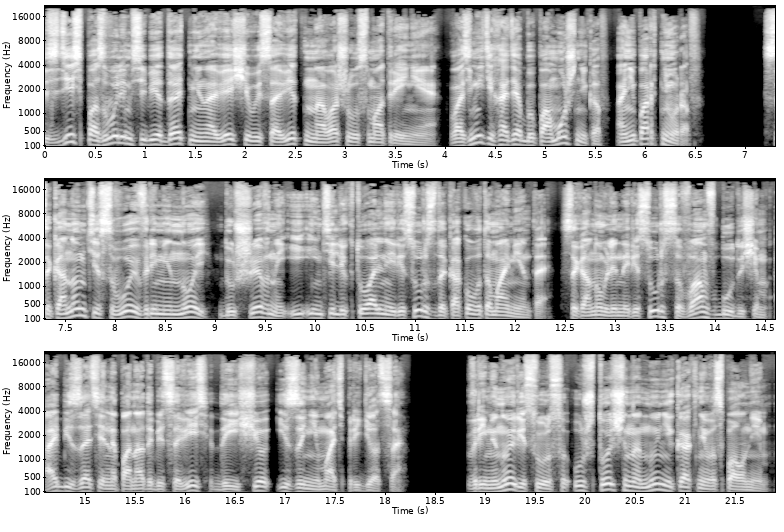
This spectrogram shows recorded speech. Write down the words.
Здесь позволим себе дать ненавязчивый совет на ваше усмотрение. Возьмите хотя бы помощников, а не партнеров. Сэкономьте свой временной, душевный и интеллектуальный ресурс до какого-то момента. Сэкономленный ресурс вам в будущем обязательно понадобится весь, да еще и занимать придется. Временной ресурс уж точно ну никак не восполним.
